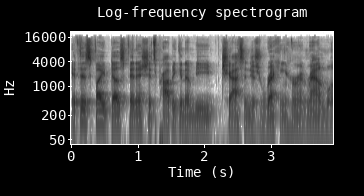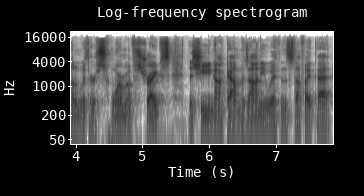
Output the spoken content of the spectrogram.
If this fight does finish, it's probably going to be Chiasson just wrecking her in round one with her swarm of strikes that she knocked out Mazany with and stuff like that.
